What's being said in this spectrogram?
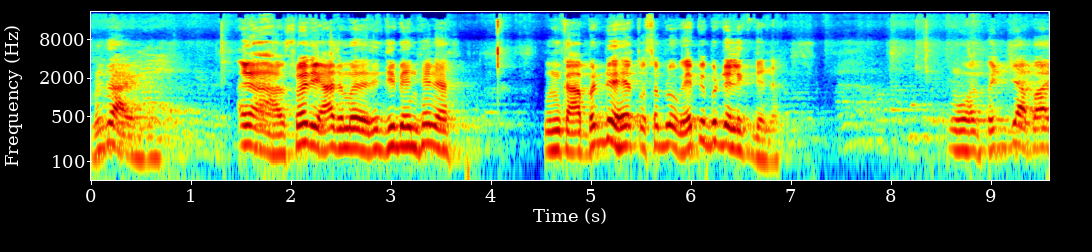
મજા આવે છે અરે સોરી आज हमारे रिद्धि है ना उनका बर्थडे है तो सब लोग हैप्पी बर्थडे लिख देना और भजिया भाई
